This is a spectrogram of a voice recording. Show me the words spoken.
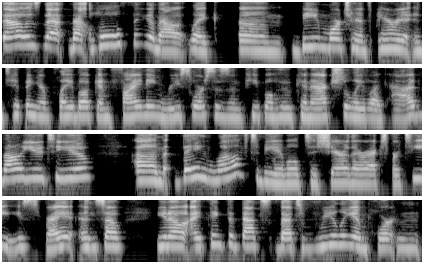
that was that that whole thing about like um, being more transparent and tipping your playbook and finding resources and people who can actually like add value to you um, they love to be able to share their expertise right? And so you know i think that that's that's really important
